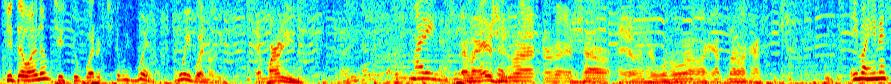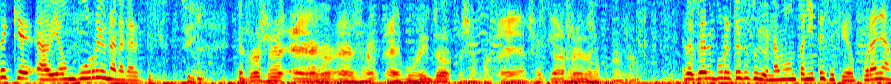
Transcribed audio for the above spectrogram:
¿Chiste bueno? Chiste bueno, chiste muy bueno, muy bueno, digo. Marina. Marina, sí. la Imagínese que había un burro y una lagartija. Sí. Entonces el burrito se, a hacer Entonces el burrito se subió a una montañita y se quedó por allá.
